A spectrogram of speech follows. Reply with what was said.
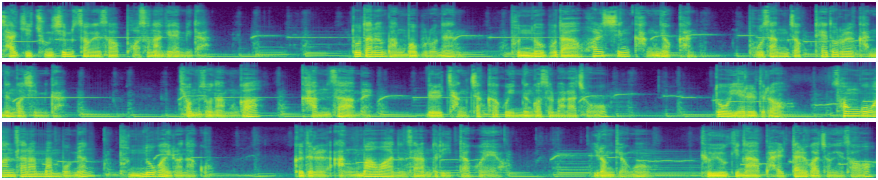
자기 중심성에서 벗어나게 됩니다. 또 다른 방법으로는 분노보다 훨씬 강력한 보상적 태도를 갖는 것입니다. 겸손함과 감사함을 늘 장착하고 있는 것을 말하죠. 또 예를 들어 성공한 사람만 보면 분노가 일어나고 그들을 악마화하는 사람들이 있다고 해요. 이런 경우 교육이나 발달 과정에서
